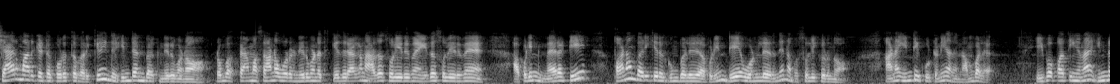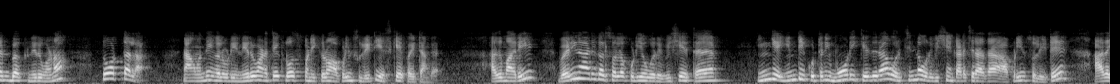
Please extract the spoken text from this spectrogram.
ஷேர் மார்க்கெட்டை பொறுத்த வரைக்கும் இந்த ஹிண்டன்பர்க் நிறுவனம் ரொம்ப ஃபேமஸான ஒரு நிறுவனத்துக்கு எதிராக நான் அதை சொல்லிடுவேன் இதை சொல்லிடுவேன் அப்படின்னு மிரட்டி பணம் பறிக்கிற கும்பல் அப்படின்னு டே ஒன்ல இருந்தே நம்ம சொல்லிக்கிருந்தோம். ஆனால் இண்டி கூட்டணி அதை நம்பலை. இப்போ பார்த்தீங்கன்னா ஹிண்டன்பர்க் நிறுவனம் டோட்டலாக நான் வந்து எங்களுடைய நிறுவனத்தை க்ளோஸ் பண்ணிக்கிறோம் அப்படின்னு சொல்லிட்டு எஸ்கேப் ஆயிட்டாங்க. அது மாதிரி வெளிநாடுகள் சொல்லக்கூடிய ஒரு விஷயத்தை இங்கே இந்தி கூட்டணி மோடிக்கு எதிராக ஒரு சின்ன ஒரு விஷயம் கிடைச்சிடாதா அப்படின்னு சொல்லிட்டு அதை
